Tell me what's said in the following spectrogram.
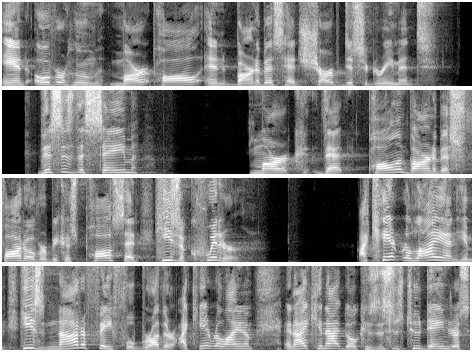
and over whom Mark, Paul and Barnabas had sharp disagreement. This is the same mark that Paul and Barnabas fought over because Paul said, He's a quitter. I can't rely on him. He's not a faithful brother. I can't rely on him, and I cannot go because this is too dangerous.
